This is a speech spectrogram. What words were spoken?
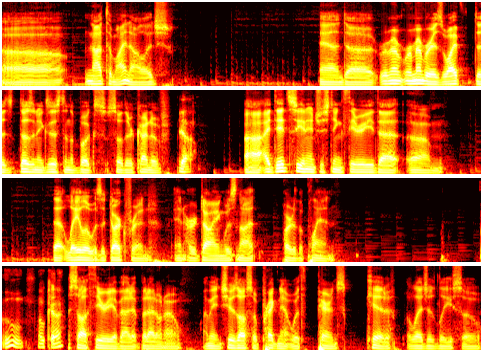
Uh, not to my knowledge. And uh, remember, remember, his wife does doesn't exist in the books, so they're kind of Yeah. Uh, I did see an interesting theory that um, that Laila was a dark friend, and her dying was not part of the plan. Ooh, okay. I saw a theory about it, but I don't know. I mean, she was also pregnant with Perrin's kid allegedly, so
